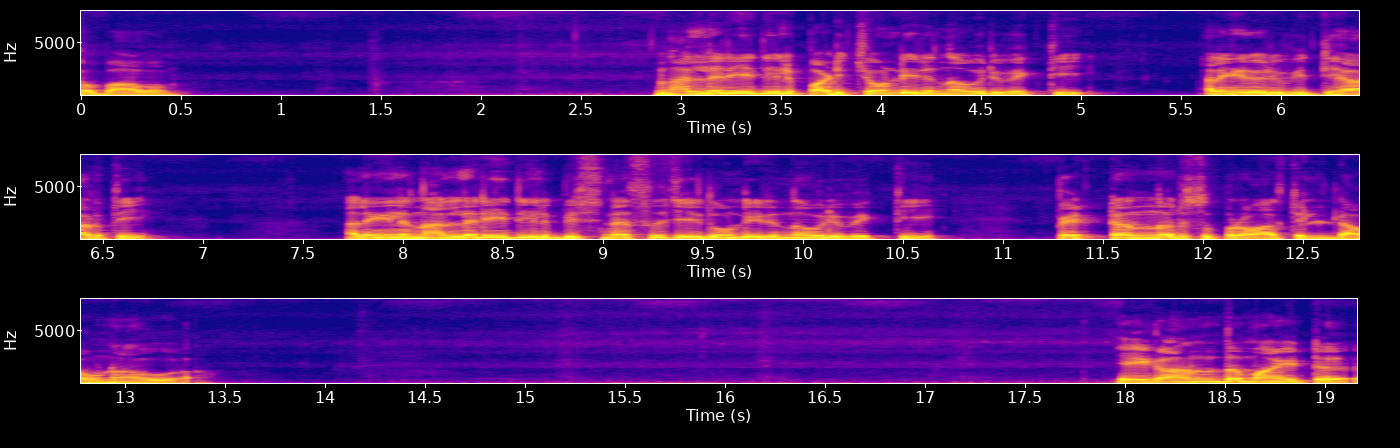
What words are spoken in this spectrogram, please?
സ്വഭാവം നല്ല രീതിയിൽ പഠിച്ചുകൊണ്ടിരുന്ന ഒരു വ്യക്തി അല്ലെങ്കിൽ ഒരു വിദ്യാർത്ഥി അല്ലെങ്കിൽ നല്ല രീതിയിൽ ബിസിനസ് ചെയ്തുകൊണ്ടിരുന്ന ഒരു വ്യക്തി പെട്ടെന്ന് ഒരു സുപ്രഭാതത്തിൽ ഡൗൺ ആവുക. ഏകാന്തമായിട്ട്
